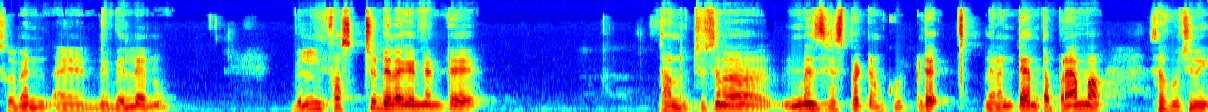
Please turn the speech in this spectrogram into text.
సో వెన్ నేను వెళ్ళాను. వెళ్ళిన ఫస్ట్ డైలాగ్ ఏంటంటే తను చూసిన ఇమ్మెన్స్ రెస్పెక్ట్ అంటే నేనంటే అంత ప్రేమ సార్ కూర్చుని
